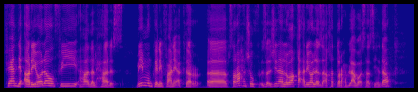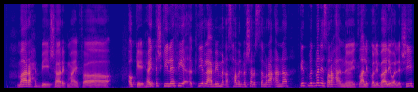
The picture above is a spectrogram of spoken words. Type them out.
في عندي أريولا وفي هذا الحارس. مين ممكن ينفعني أكثر أه بصراحة شوف إذا جينا لواقع أريولا إذا أخذته راح بلعبه أساسي هداك ما راح بيشارك معي ف okay هاي التشكيلة في كثير لاعبين من أصحاب البشرة السمراء. عنا كنت متمني صراحة إنه يطلع لي كوليبالي ولا شيء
